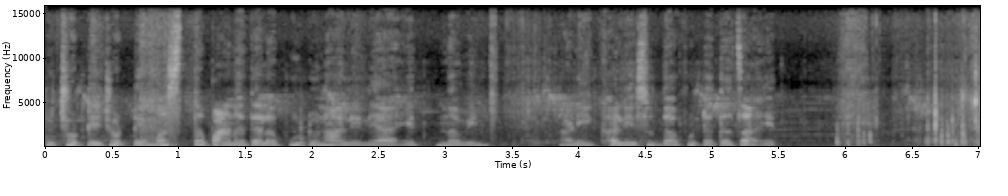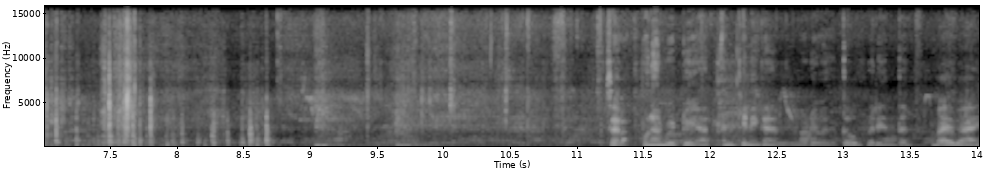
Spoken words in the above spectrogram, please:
हे छोटे छोटे मस्त पानं त्याला फुटून आलेले आहेत नवीन आणि खालीसुद्धा फुटतच आहेत. चला पुन्हा भेटूयात. आणखीन एका व्हिडिओ तोपर्यंत बाय बाय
